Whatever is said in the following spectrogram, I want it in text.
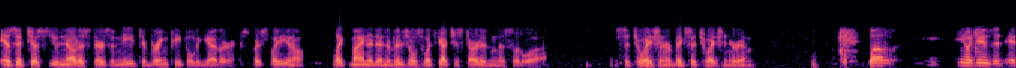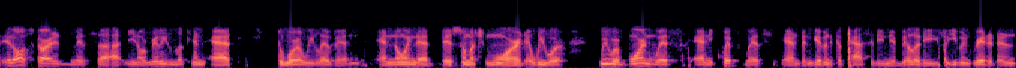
is it just you noticed there's a need to bring people together, especially you know like-minded individuals? What got you started in this little uh, situation or big situation you're in? Well, you know, James, it, it, it all started with uh, you know really looking at the world we live in and knowing that there's so much more that we were we were born with and equipped with and been given the capacity and the ability for even greater than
